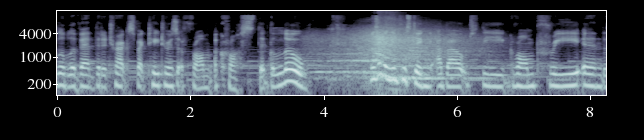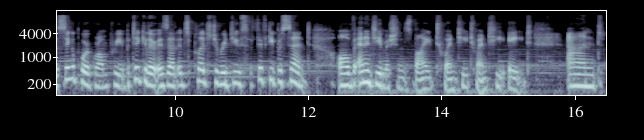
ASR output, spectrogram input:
global event that attracts spectators from across the globe. There's something interesting about the Grand Prix and the Singapore Grand Prix in particular is that it's pledged to reduce 50% of energy emissions by 2028. And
